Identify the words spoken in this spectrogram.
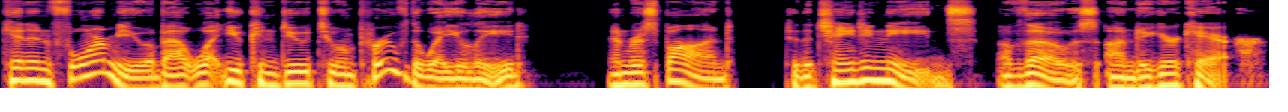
can inform you about what you can do to improve the way you lead and respond to the changing needs of those under your care.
